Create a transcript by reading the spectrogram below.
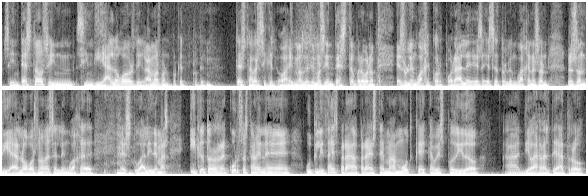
sin texto, sin, sin diálogos, digamos, bueno, porque, porque texto, a ver si que lo hay, ¿no? Decimos sin texto, pero bueno, es un lenguaje corporal, es, otro lenguaje, no son, no son diálogos, ¿no? Es el lenguaje gestual y demás. ¿Y qué otros recursos también eh, utilizáis para, para, este mamut que, habéis podido ah, llevar al teatro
